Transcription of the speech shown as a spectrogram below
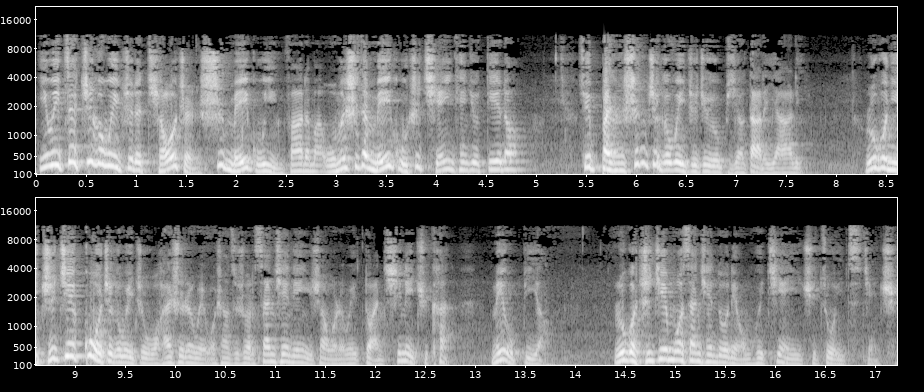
因为在这个位置的调整是美股引发的吗？我们是在美股之前一天就跌到，所以本身这个位置就有比较大的压力。如果你直接过这个位置，我还是认为我上次说的三千点以上，我认为短期内去看没有必要。如果直接摸三千多点，我们会建议去做一次减持，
